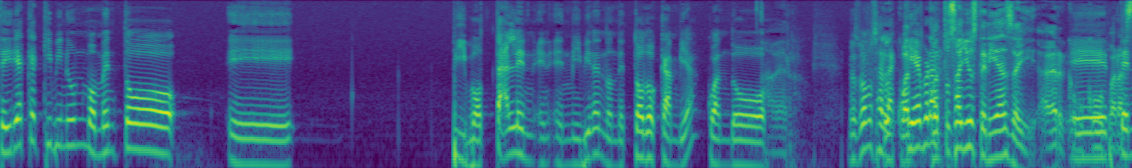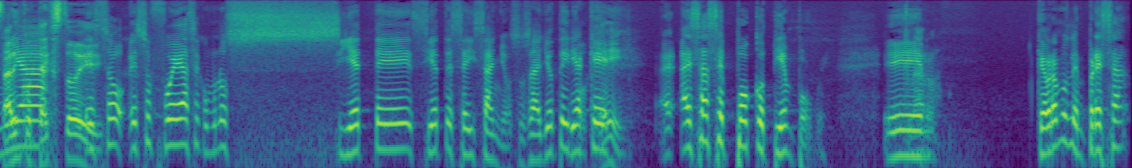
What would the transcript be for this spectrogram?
te diría que aquí viene un momento eh, pivotal en, en- en mi vida en donde todo cambia, cuando A ver. nos vamos a la ¿Cuán- quiebra. ¿Cuántos años tenías ahí? A ver, como, como Eh, para estar en contexto y... Eso, eso fue hace como unos siete, siete, seis años. O sea, yo te diría que eh, es hace poco tiempo, güey. Eh, Claro. Quebramos la empresa,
